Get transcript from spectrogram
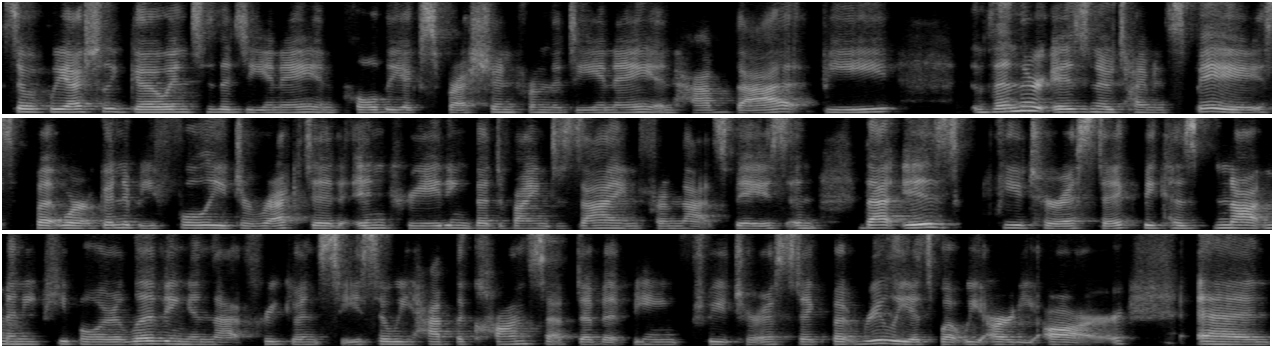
So, if we actually go into the DNA and pull the expression from the DNA and have that be then there is no time and space, but we're going to be fully directed in creating the divine design from that space. And that is futuristic because not many people are living in that frequency. So we have the concept of it being futuristic, but really it's what we already are. And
